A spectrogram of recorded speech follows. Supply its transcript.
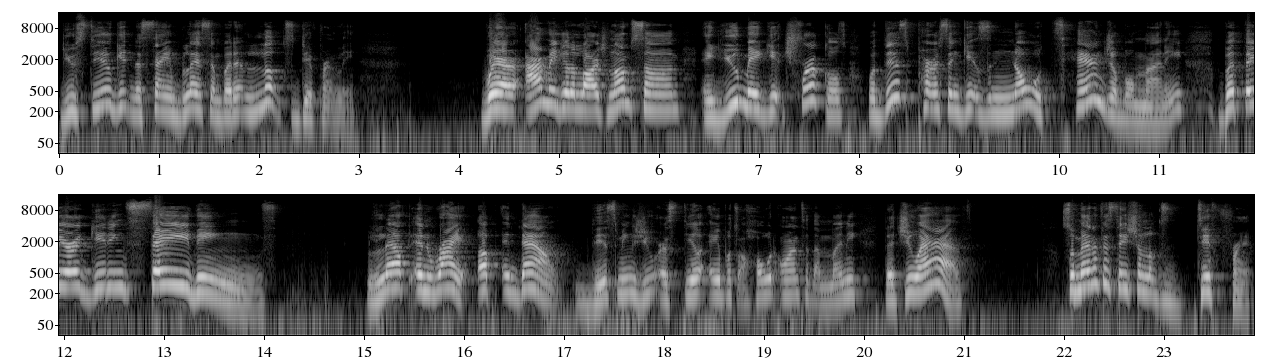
You still getting the same blessing, but it looks differently. Where I may get a large lump sum and you may get trickles, well, this person gets no tangible money, but they are getting savings left and right, up and down. This means you are still able to hold on to the money that you have. So manifestation looks different.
